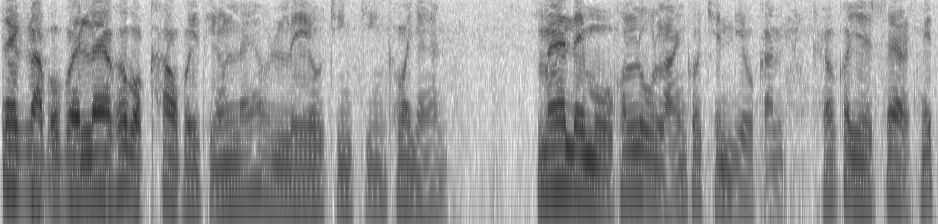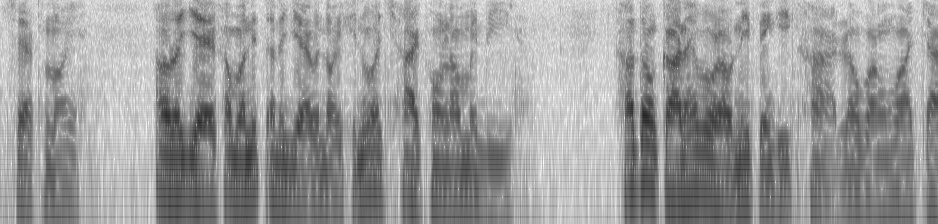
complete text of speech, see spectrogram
แต่กลับออกไปแล้วเขาบอกเข้าไปถึงแล้วเลวจริง ๆเขาว่าอย่างนั้น แม้ในหมู่ของลูกหลานก็เช่นเดียวกัน เขาก็จะแทรกนิดแทรกหน่อย เอาระแย่เข้ามานิดอะไรแย่ไปหน่อยเห็นว่าชาติของเราไม่ดี เขาต้องการให้พวกเรานี้เป็นขี้ข้าระวังวาจา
